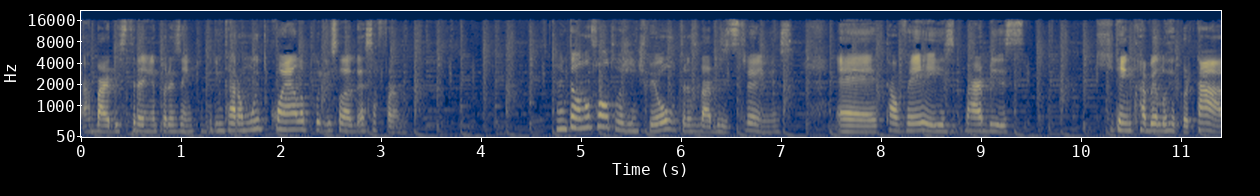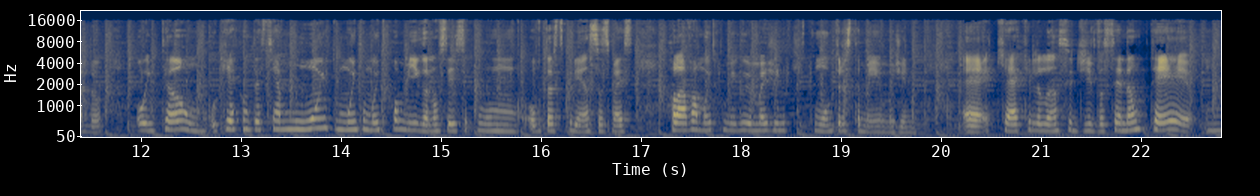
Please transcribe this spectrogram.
a Barbie estranha, por exemplo, brincaram muito com ela, por isso ela é dessa forma. Então não faltou a gente ver outras Barbies estranhas? É, talvez Barbies que tem o cabelo recortado, ou então, o que acontecia muito, muito, muito comigo, eu não sei se com outras crianças, mas rolava muito comigo e imagino que com outras também, imagino. É, que é aquele lance de você não ter um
